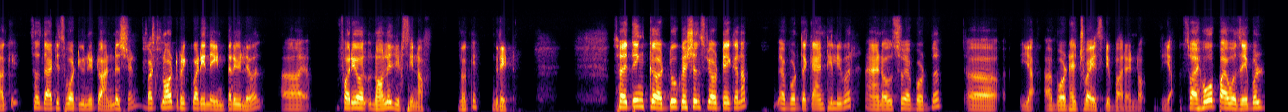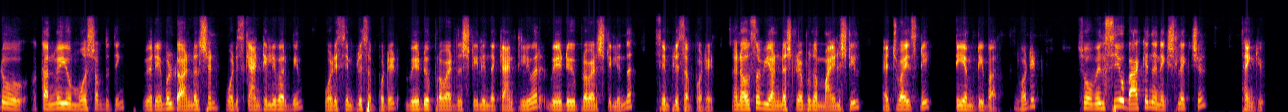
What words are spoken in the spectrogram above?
Okay, so that is what you need to understand, but not required in the interview level. Uh, for your knowledge, it's enough. Okay, great. So I think uh, two questions we have taken up about the cantilever and also about the uh, yeah about HYSD bar and all. Yeah. So I hope I was able to convey you most of the things. We were able to understand what is cantilever beam, what is simply supported, where do you provide the steel in the cantilever, where do you provide steel in the simply supported. And also we understood about the mild steel, HYSD, TMT bar. Got it? So we'll see you back in the next lecture. Thank you.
